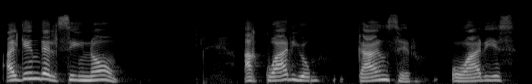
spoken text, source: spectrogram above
Alguien del signo Acuario, Cáncer o Aries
